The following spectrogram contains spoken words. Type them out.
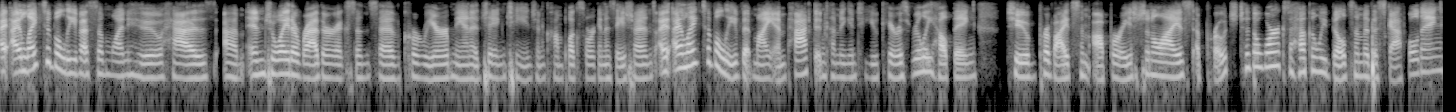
I, I, like to believe, as someone who has um, enjoyed a rather extensive career managing change in complex organizations, I, I like to believe that my impact in coming into UCare is really helping to provide some operationalized approach to the work. So, how can we build some of the scaffolding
